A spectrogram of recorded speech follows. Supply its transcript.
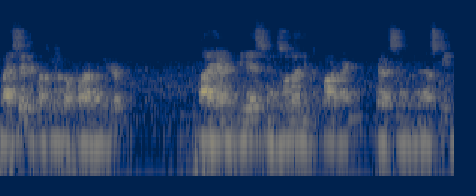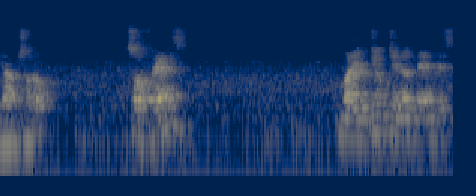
myself Abdul Ghaffar Mangira. I had BS in Zoology Department, Garrison University, Jamshoro. So friends, my YouTube channel name is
